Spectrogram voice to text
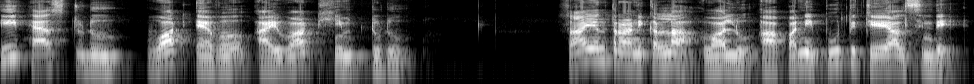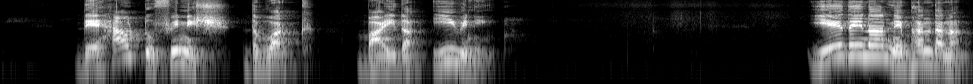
He has to do whatever I want him to do సాయంత్రానికల్లా వాళ్ళు ఆ పని పూర్తి చేయాల్సిందే. They have to finish the work by the evening ఏదైనా నిబంధన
